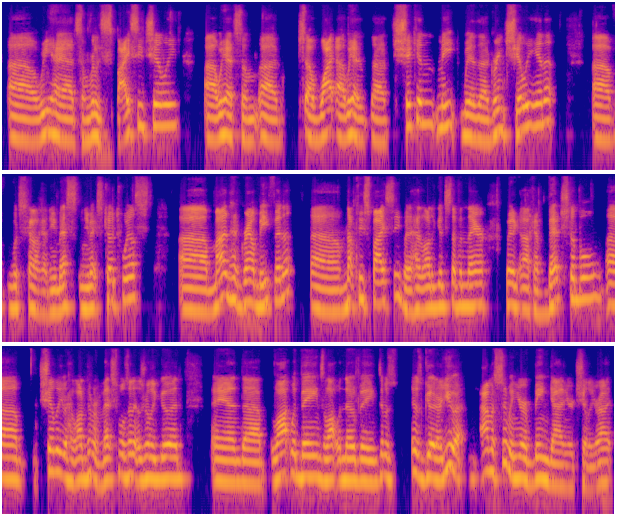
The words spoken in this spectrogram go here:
Uh, we had some really spicy chili. Uh, we had some uh, white. Uh, we had uh, chicken meat with uh, green chili in it, which is kind of like a New, Mex- New Mexico twist. mine had ground beef in it. Um, not too spicy, but it had a lot of good stuff in there. We had like a vegetable chili. We had a lot of different vegetables in it. It was really good, and a lot with beans, a lot with no beans. It was it was good. Are you? I'm assuming you're a bean guy in your chili, right?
